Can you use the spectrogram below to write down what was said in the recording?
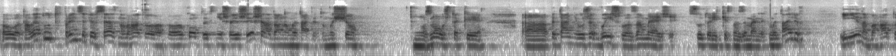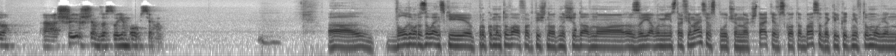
От. Але тут, в принципі, все набагато е, комплексніше і ширше на даному етапі, тому що ну, знову ж таки е, питання вже вийшло за межі суто рідкісноземельних металів і є набагато е, ширшим за своїм обсягом. Володимир Зеленський прокоментував фактично нещодавно заяву міністра фінансів Сполучених Штатів Скотта Беседа. Кілька днів тому він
